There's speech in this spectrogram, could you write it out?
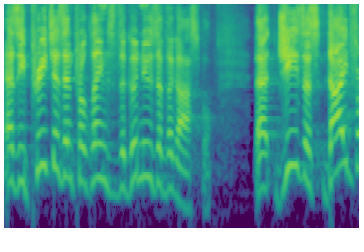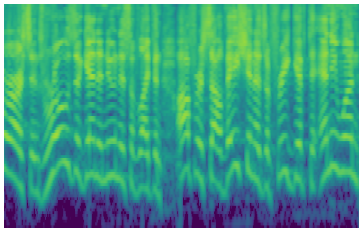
as he preaches and proclaims the good news of the gospel, that Jesus died for our sins, rose again in newness of life, and offers salvation as a free gift to anyone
